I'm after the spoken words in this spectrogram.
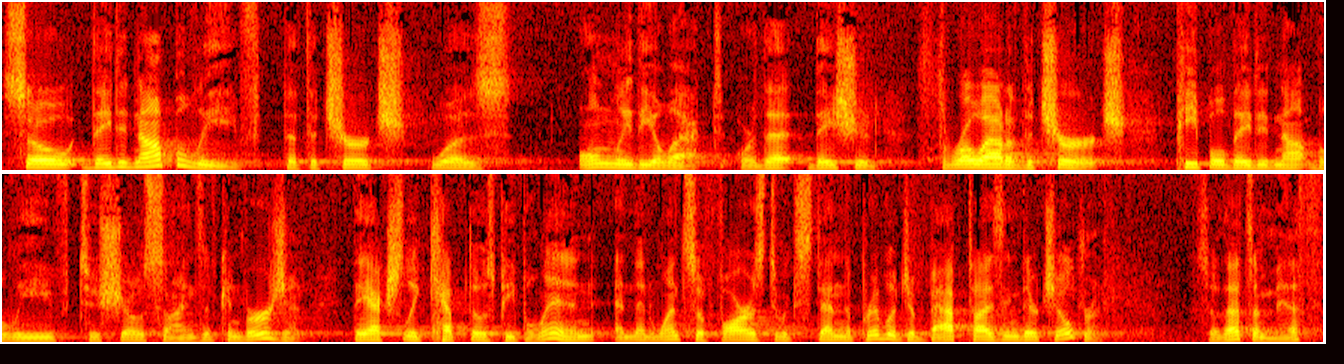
So they did not believe that the church was only the elect or that they should throw out of the church people they did not believe to show signs of conversion they actually kept those people in and then went so far as to extend the privilege of baptizing their children. So that's a myth.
